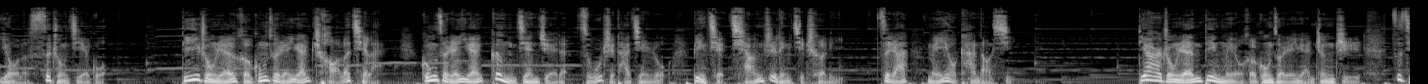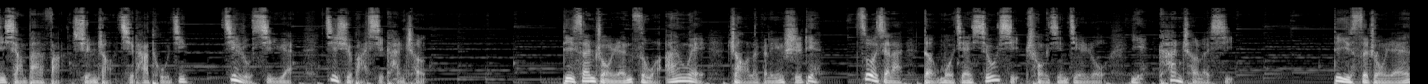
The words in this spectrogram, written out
有了四种结果。第一种人和工作人员吵了起来，工作人员更坚决地阻止他进入，并且强制令其撤离，自然没有看到戏。第二种人并没有和工作人员争执，自己想办法寻找其他途径进入戏院，继续把戏看成。第三种人自我安慰，找了个零食店，坐下来等幕间休息，重新进入，也看成了戏。第四种人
